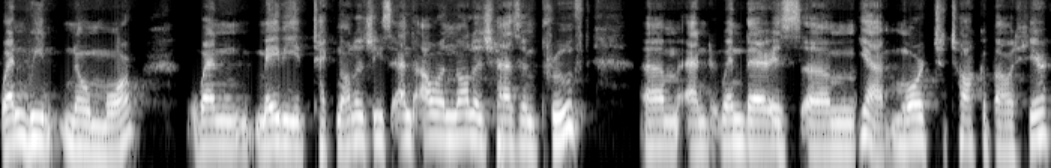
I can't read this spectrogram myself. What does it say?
when we know more, when maybe technologies and our knowledge has improved. um, and when there is, um, yeah, more to talk about here.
